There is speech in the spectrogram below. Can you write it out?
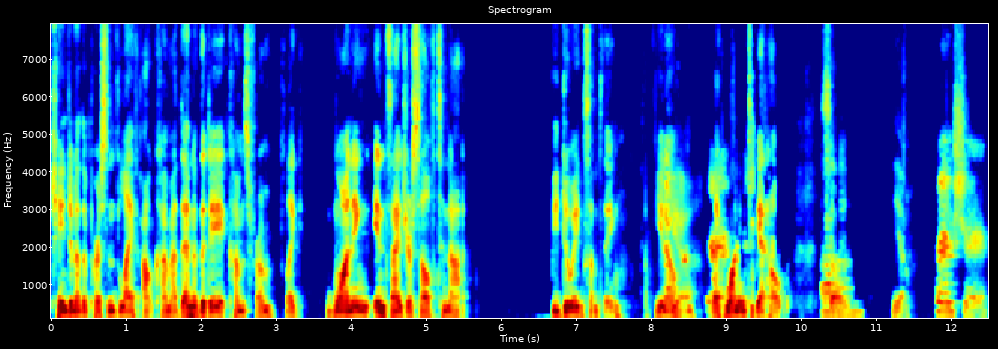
change another person's life outcome. At the end of the day, it comes from like wanting inside yourself to not be doing something, you know, yeah. like wanting to get help. So, um, yeah. For sure.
